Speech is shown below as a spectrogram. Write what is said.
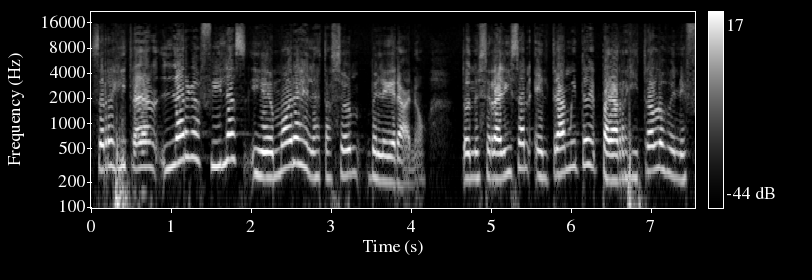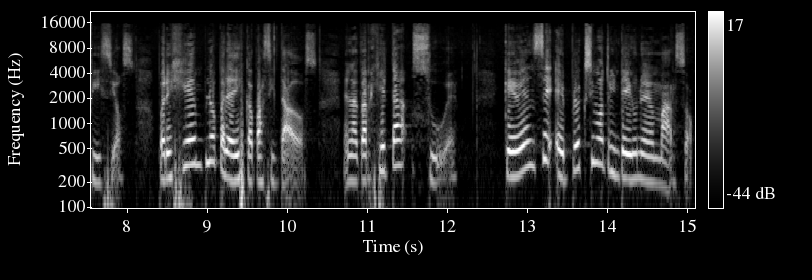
se registrarán largas filas y demoras en la estación Belgrano, donde se realizan el trámite para registrar los beneficios, por ejemplo, para discapacitados, en la tarjeta SUBE, que vence el próximo 31 de marzo.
